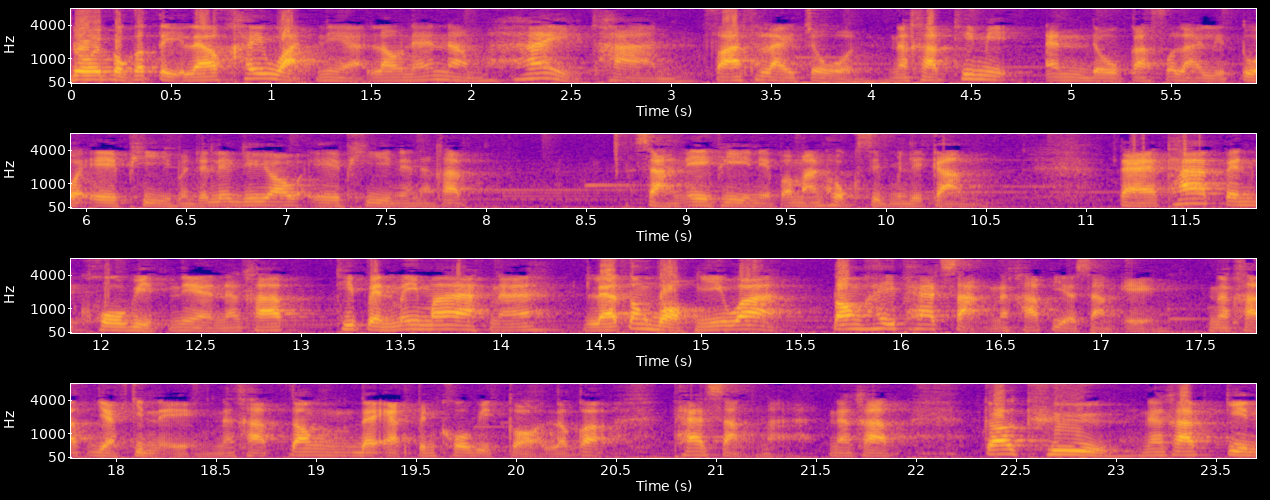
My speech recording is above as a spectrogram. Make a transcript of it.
โดยปกติแล้วไข้หวัดเนี่ยเราแนะนำให้ทานฟ้าทลายโจรนะครับที่มีแอนโดกาโฟไลหรือตัว AP มันจะเรียกย่อๆว่า AP เนี่ยนะครับสาร AP เนี่ยประมาณ 60 มิลลิกรัม แต่ถ้าเป็นโควิดเนี่ยนะครับที่เป็นไม่มากนะ และต้องบอกงี้ว่าต้องให้แพทย์สั่งนะครับอย่าสั่งเองนะครับอย่ากินเองนะครับต้องไดแอกเป็นโควิดก่อน แล้วก็แพทย์สั่งมานะครับก็คือนะครับกิน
